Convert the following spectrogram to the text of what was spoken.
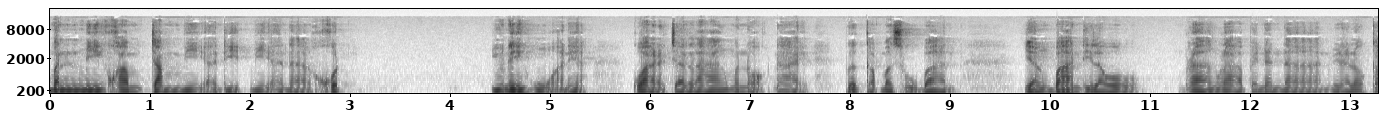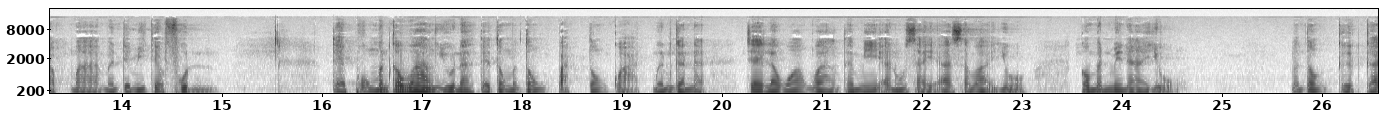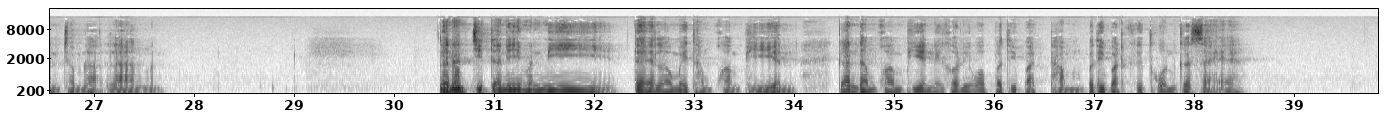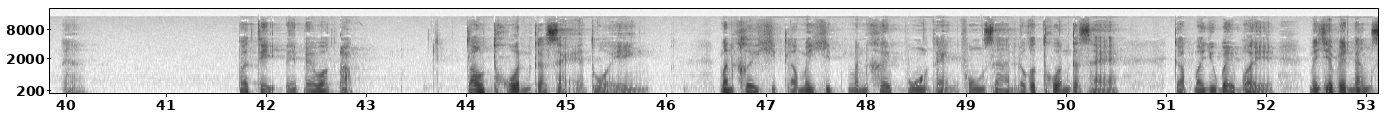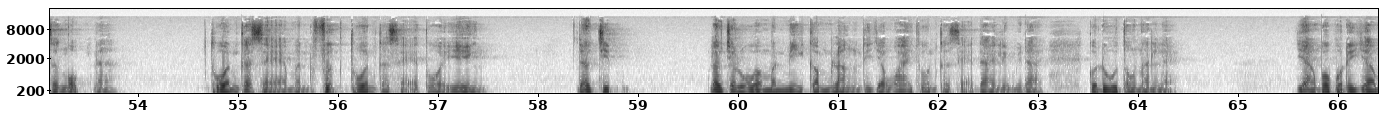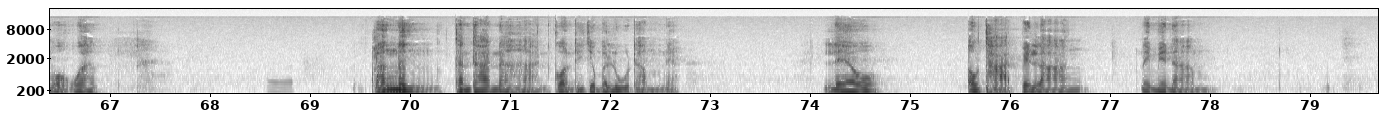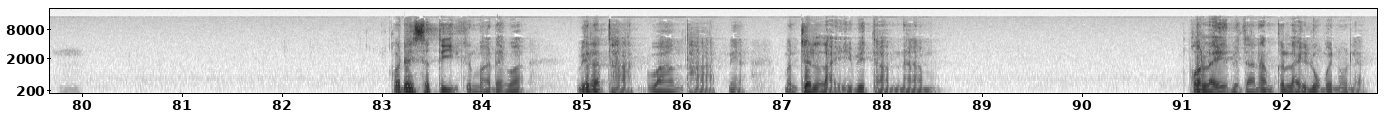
มันมีความจำมีอดีตมีอนาคต อยู่ในหัวเนี่ย กว่าจะล้างมันออกได้ เพื่อกลับมาสู่บ้าน อย่างบ้านที่เราร้างลาไปนานๆเวลาเรากลับมา มันจะมีแต่ฝุ่น แต่ผงมันก็ว่างอยู่นะ แต่ต้องมันต้องปัดต้องกวาดเหมือนกันนะ่ะ ใจเราว่างๆถ้ามีอนุสัยอาสวะอยู่ ก็มันไม่น่าอยู่ มันต้องเกิดการชำระล้างมัน ดังนั้นจิตอันนี้มันมีแต่เราไม่ทำความเพียร การทำความเพียรนี่เขาเรียกว่าปฏิบัติธรรม ปฏิบัติคือทวนกระแสนะปฏินี่แปลว่ากลับ เราทวนกระแสตัวเอง มันเคยคิดเราไม่คิด มันเคยปรุงแต่งฟุ้งซ่านเราก็ทวนกระแส กลับมาอยู่บ่อยๆ ไม่ใช่ไปนั่งสงบนะ ทวนกระแสมันฝึกทวนกระแสตัวเอง แล้วจิต เราจะรู้ว่ามันมีกำลังที่จะว่ายทวนกระแสได้หรือไม่ได้ ก็ดูตรงนั้นแหละ อย่างพระพุทธเจ้าบอกว่า ครั้งหนึ่งท่านทานอาหารก่อนที่จะบรรลุธรรมเนี่ย แล้วเอาถาดไปล้างในแม่น้ำ ก็ได้สติขึ้นมาได้ว่า เวลาถาดวางถาดเนี่ย มันจะไหลไปตามน้ำพอไหลไปตามน้ำก็ไหลลงไปนู่นแหละ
